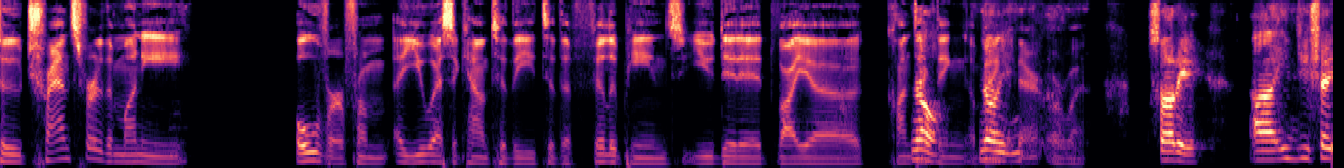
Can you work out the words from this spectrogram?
to transfer the money over from a U.S. account to the to the Philippines, you did it via contacting a bank in- there or what? Sorry, ah hindi siya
